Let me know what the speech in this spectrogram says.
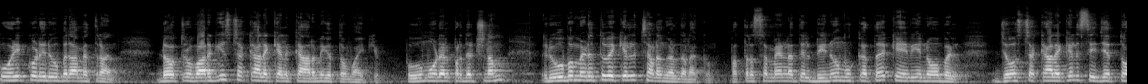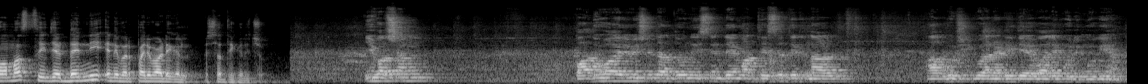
കോഴിക്കോട് രൂപരാമെത്രാൻ ഡോക്ടർ വർഗീസ് ചക്കാലയ്ക്കൽ കാർമ്മികത്വം വഹിക്കും. പൂമൂടൽ പ്രദക്ഷിണം രൂപം എടുത്തുവയ്ക്കൽ ചടങ്ങുകൾ നടക്കും. പത്രസമ്മേളനത്തിൽ Binu Mukkath K V Nobel Jose Chakkalakkal C J Thomas C J Denny എന്നിവർ പരിപാടികൾ വിശദീകരിച്ചു. ഈ വർഷം പാതുവായിൽ വിശുദ്ധ അന്തോണീസിന്റെ മധ്യസ്ഥ തിരുനാൾ ആഘോഷിക്കുവാനായിട്ട് ഈ ദേവാലയം ഒരുങ്ങുകയാണ്.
